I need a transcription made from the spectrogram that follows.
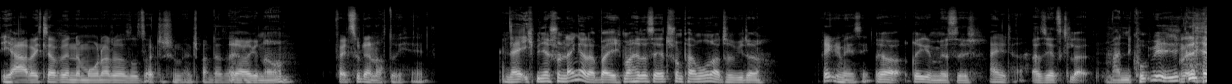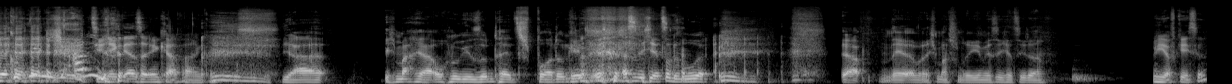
Ja, aber ich glaube, in einem Monat oder so sollte schon entspannter sein. Ja, genau. Falls du dann noch durchhältst. Nee, ich bin ja schon länger dabei. Ich mache das ja jetzt schon ein paar Monate wieder. Regelmäßig. Ja, regelmäßig. Alter. Also jetzt klar. Mann, guck mir, guck, guck mir nicht an. Direkt erst den Körper angucken. Ja, ich mache ja auch nur Gesundheitssport, okay? Lass mich jetzt in Ruhe. Ja, nee, aber ich mache schon regelmäßig jetzt wieder. Wie oft gehst du?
